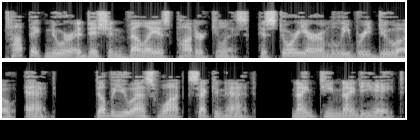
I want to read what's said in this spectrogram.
Topic newer edition Velleius Paterculus, Historiarum Libri Duo, ed. W. S. Watt 2nd ed. 1998.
